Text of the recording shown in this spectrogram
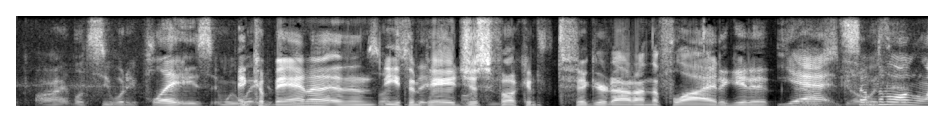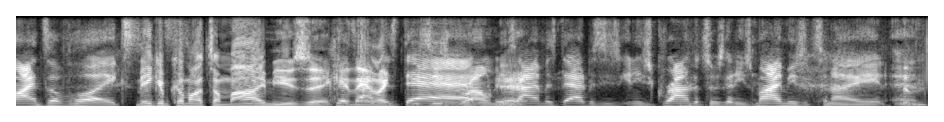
I'm like, all right, let's see what he plays, and we and Cabana and then So Ethan Page just you. fucking figured out on the fly to get it. Yeah, just something along the lines of like Make him come out to my music, because and they I'm like, his dad. grounded. Because Yeah. I'm his dad, because he's and he's grounded, so he's got to use my music tonight, and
